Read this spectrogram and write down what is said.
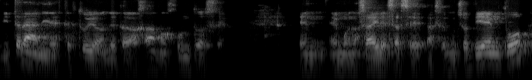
Mitrani de este estudio donde trabajamos juntos en en, Buenos Aires hace, hace mucho tiempo,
